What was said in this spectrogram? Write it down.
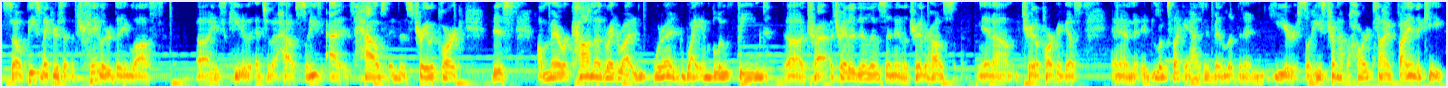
So peacemaker is at the trailer that he lost uh, his key to enter the house. So he's at his house in this trailer park this americana red white, red white and blue themed uh, tra- trailer that lives in in a trailer house in um, trailer park i guess and it looks like it hasn't been lived in in years. So he's trying to have a hard time finding the key.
